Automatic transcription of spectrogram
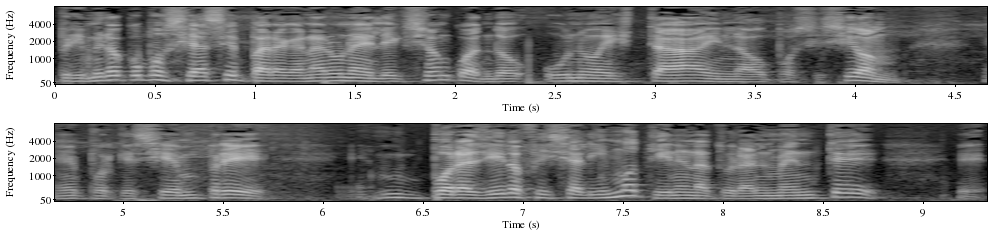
primero, ¿cómo se hace para ganar una elección cuando uno está en la oposición? porque siempre por allí el oficialismo tiene naturalmente eh,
